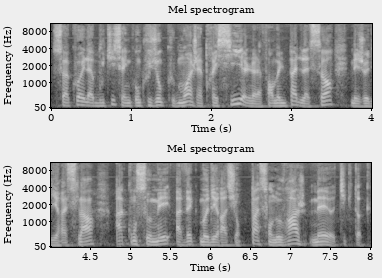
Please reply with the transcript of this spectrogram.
ce à quoi elle aboutit, c'est une conclusion que moi j'apprécie, elle ne la formule pas de la sorte, mais je dirais cela, à consommer avec modération. Pas son ouvrage, mais euh, TikTok.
